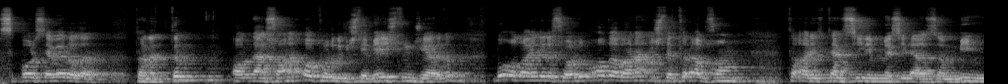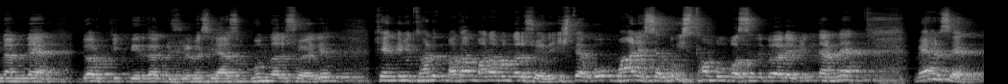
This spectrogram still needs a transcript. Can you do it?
spor sever olarak tanıttım. Ondan sonra oturdum işte Meriç Tuncay'ı aradım. Bu olayları sordum. O da bana işte Trabzon tarihten silinmesi lazım, bilmem ne, dörtlük birden düşürülmesi lazım bunları söyledi. Kendimi tanıtmadan bana bunları söyledi. İşte bu maalesef bu İstanbul basını böyle bilmem ne. Meğerse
